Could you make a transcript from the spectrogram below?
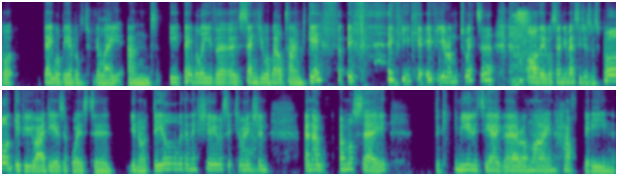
but they will be able to relate, and they will either send you a well-timed GIF if if you if you're on Twitter, or they will send you messages of support, give you ideas of ways to you know deal with an issue, a situation. Yeah and I, I must say, the community out there online have been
